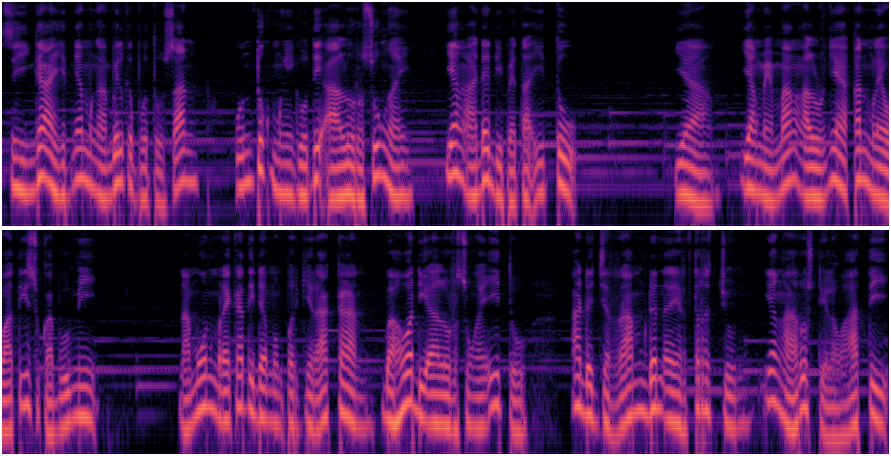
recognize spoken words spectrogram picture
sehingga akhirnya mengambil keputusan untuk mengikuti alur sungai yang ada di peta itu. Ya, yang memang alurnya akan melewati Sukabumi. Namun mereka tidak memperkirakan bahwa di alur sungai itu ada jeram dan air terjun yang harus dilewati.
